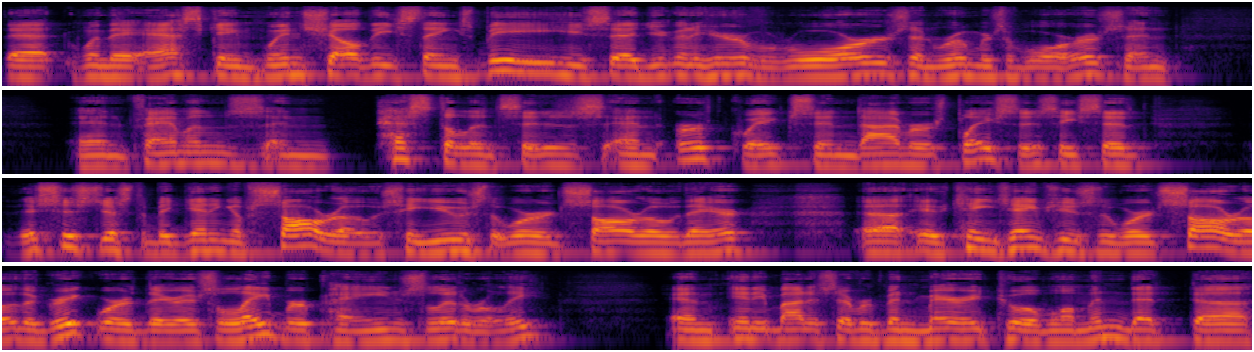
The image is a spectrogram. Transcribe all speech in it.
that when they ask him, When shall these things be? He said, You're going to hear of wars and rumors of wars and, and famines and pestilences and earthquakes in diverse places. He said, this is just the beginning of sorrows. He used the word sorrow there. Uh, King James uses the word sorrow. The Greek word there is labor pains, literally. And anybody that's ever been married to a woman that uh,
